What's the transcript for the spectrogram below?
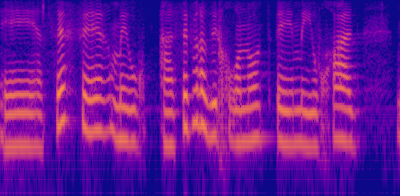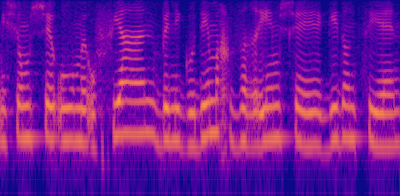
אה, הספר, הספר הזיכרונות אה, מיוחד משום שהוא מאופיין בניגודים אכזריים שגדעון ציין,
